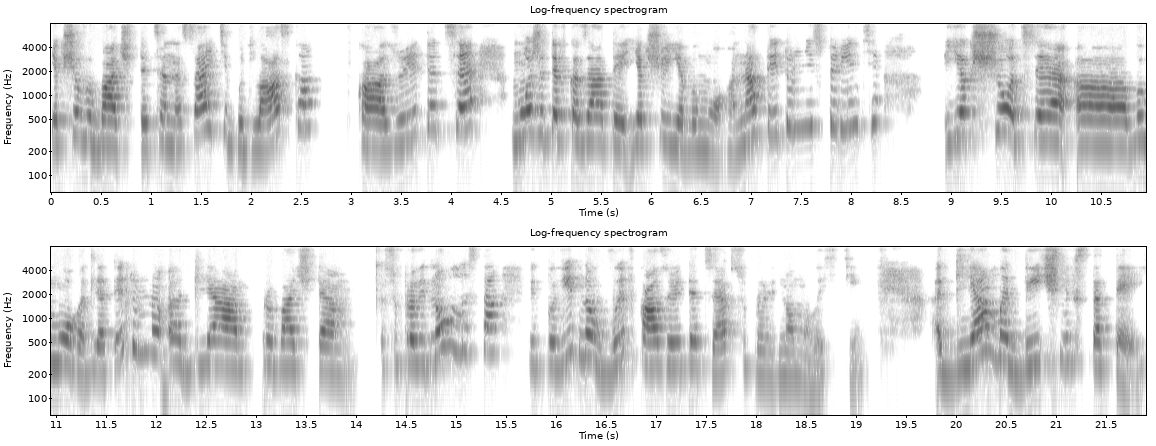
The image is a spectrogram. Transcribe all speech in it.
Якщо ви бачите це на сайті, будь ласка, вказуєте це. Можете вказати, якщо є вимога, на титульній сторінці. Якщо це е, вимога для титульно, е, для, пробачте, супровідного листа, відповідно, ви вказуєте це в супровідному листі. Для медичних статей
